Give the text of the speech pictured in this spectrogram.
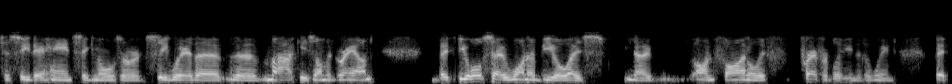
to see their hand signals or see where the, the mark is on the ground. But you also want to be always, you know, on final if preferably into the wind. But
